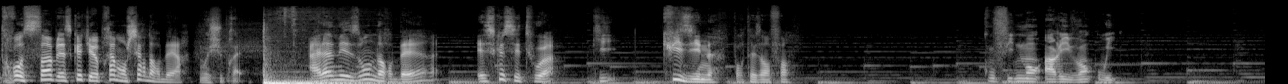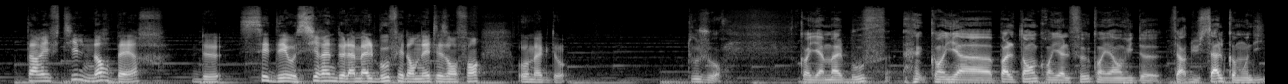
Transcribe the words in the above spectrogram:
trop simple. Est-ce que tu es prêt, mon cher Norbert? Oui, je suis prêt. À la maison, Norbert, est-ce que c'est toi qui cuisine pour tes enfants? Confinement arrivant, oui. T'arrive-t-il, Norbert, de céder aux sirènes de la malbouffe et d'emmener tes enfants au McDo? Toujours quand il y a malbouffe, quand il n'y a pas le temps, quand il y a le feu, quand il y a envie de faire du sale, comme on dit,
